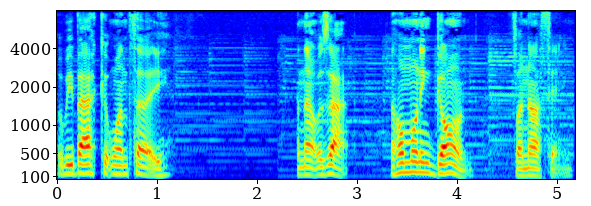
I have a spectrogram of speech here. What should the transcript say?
We'll be back at 1.30. And that was that. The whole morning gone for nothing.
